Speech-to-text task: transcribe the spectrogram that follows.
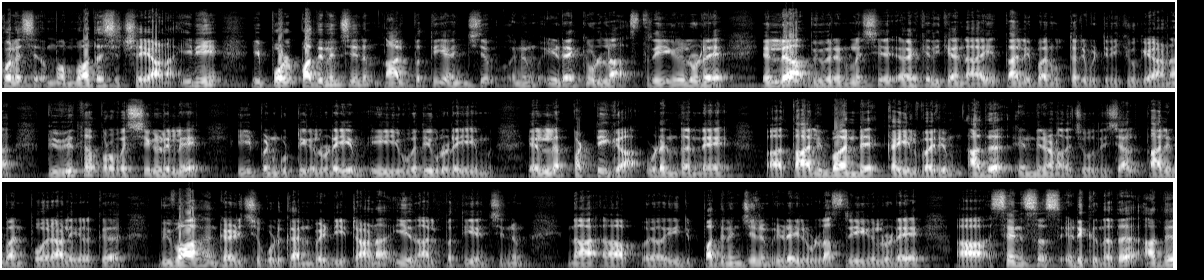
കൊല വധശിക്ഷയാണ്. ഇനി ഇപ്പോൾ പതിനഞ്ചിനും നാൽപ്പത്തി അഞ്ചിനും ഇടയ്ക്കുള്ള സ്ത്രീകളുടെ എല്ലാ വിവരങ്ങളും ശേഖരിക്കാനായി താലിബാൻ ഉത്തരവിട്ടിരിക്കുകയാണ്. വിവിധ പ്രവശ്യകളിലെ ഈ പെൺകുട്ടികളുടെയും ഈ യുവതികളുടെയും എല്ലാ പട്ടിക ഉടൻ തന്നെ താലിബാന്റെ കയ്യിൽ വരും. അത് എന്തിനാണെന്ന് ചോദിച്ചാൽ താലിബാൻ പോരാളികൾക്ക് വിവാഹം കഴിച്ചു കൊടുക്കാൻ വേണ്ടിയിട്ടാണ് ഈ നാൽപ്പത്തിയഞ്ചിനും പതിനഞ്ചിനും ഇടയിലുള്ള സ്ത്രീകളുടെ സെൻസസ് എടുക്കുന്നത്. അത്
